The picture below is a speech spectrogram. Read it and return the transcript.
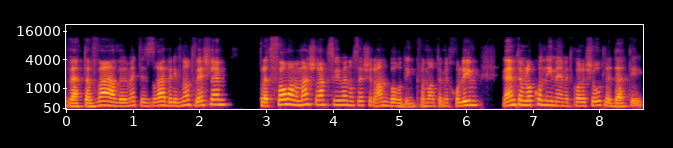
והטבה ובאמת עזרה בלבנות ויש להם פלטפורמה ממש רק סביב הנושא של onboarding, כלומר אתם יכולים, גם אם אתם לא קונים מהם את כל השירות, לדעתי,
